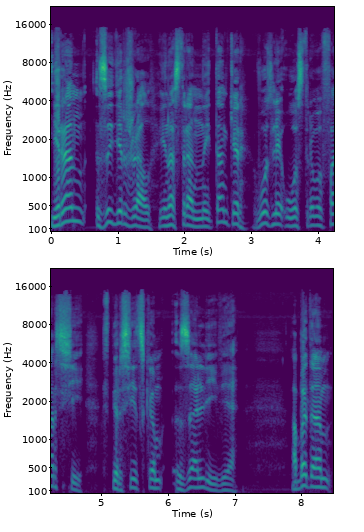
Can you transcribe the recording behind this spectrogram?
Иран задержал иностранный танкер возле острова Фарси в Персидском заливе. Об этом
